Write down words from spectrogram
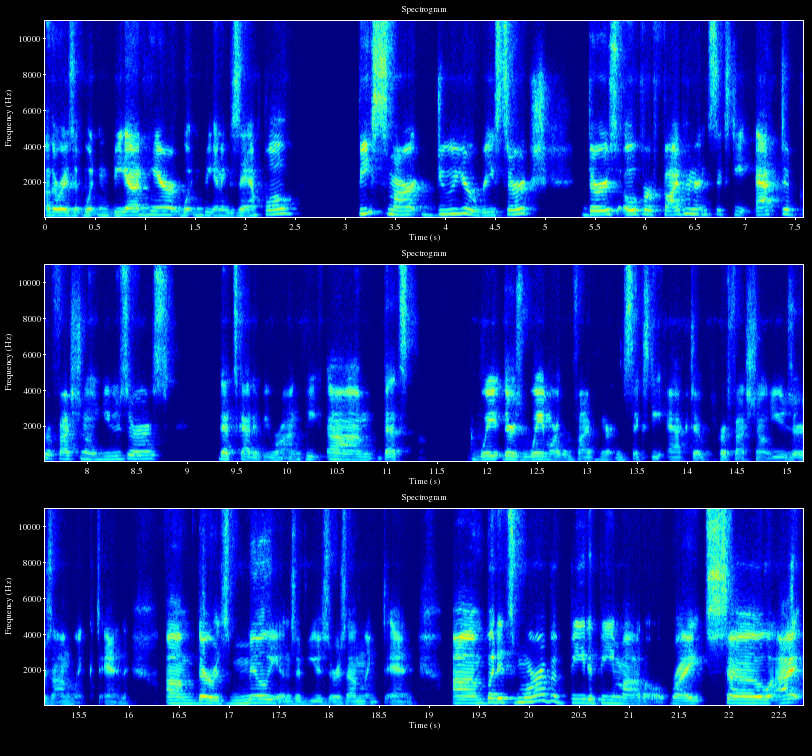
otherwise it wouldn't be on here. It wouldn't be an example. Be smart, do your research. There's over 560 active professional users. That's got to be wrong. Um, that's way there's way more than 560 active professional users on linkedin. Um, there's millions of users on linkedin. Um, but it's more of a b2b model right? So i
